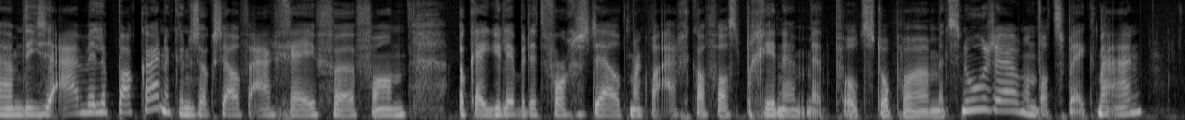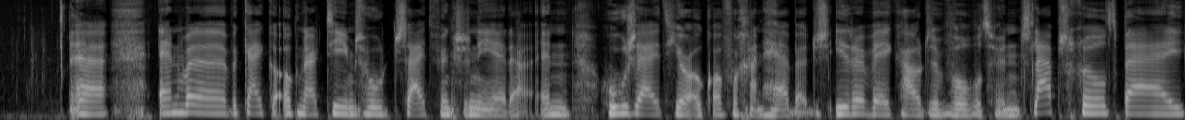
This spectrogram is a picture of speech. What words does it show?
um, die ze aan willen pakken. En dan kunnen ze ook zelf aangeven van... oké, jullie hebben dit voorgesteld... maar ik wil eigenlijk alvast beginnen met bijvoorbeeld stoppen met snoezen. Want dat spreekt me aan. Uh, en we, we kijken ook naar teams hoe zij het functioneren en hoe zij het hier ook over gaan hebben. Dus iedere week houden ze bijvoorbeeld hun slaapschuld bij.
